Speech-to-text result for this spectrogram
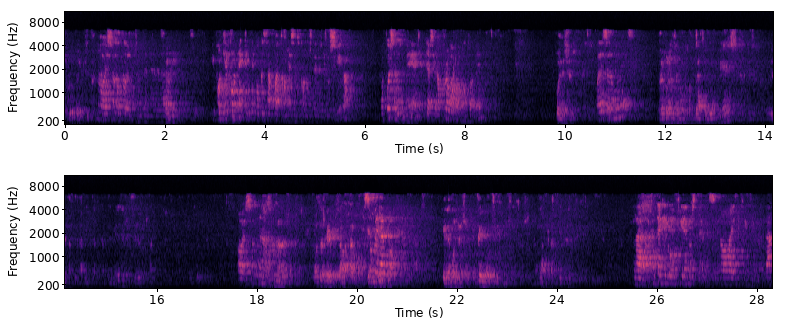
solo puede visitar. No, eso no podemos entender, ¿verdad? Sí, sí. ¿Y por qué pone que tengo que estar cuatro meses con usted exclusiva? No puede ser un mes, y así nos probamos mutuamente. Puede ser un mes. ¿Puede ser un mes? Podemos hacer un contrato de un mes en el que se renueve la finalmente a final de mes y ustedes no están contentos con nosotros, Oh, Es una las cosas. Nosotros queremos trabajar con gente, queremos eso, gente que confíe en nosotros, si no la operación es difícil. Claro, gente que confía en ustedes, si no es difícil, ¿verdad?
